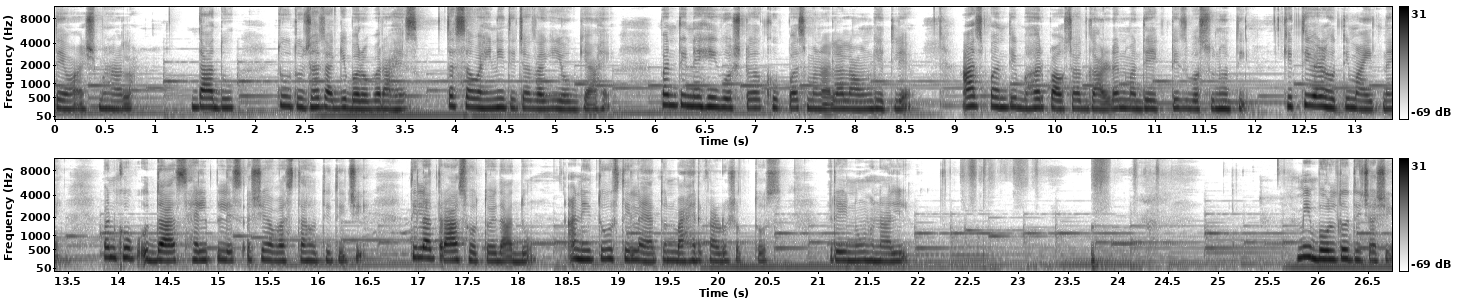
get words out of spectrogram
देवांश म्हणाला. दादू तू तुझ्या जागी बरोबर आहेस. तसं वहिनी तिच्या जागी योग्य आहे. पण तिने ही गोष्ट खूपच मनाला लावून घेतली आहे. आज पण ती भर पावसात गार्डनमध्ये एकटीच बसून होती. किती वेळ होती माहीत नाही पण खूप उदास हेल्पलेस अशी अवस्था होती तिची. तिला त्रास होतोय दादू आणि तूच तिला यातून बाहेर काढू शकतोस रेणू म्हणाली. मी बोलतो तिच्याशी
